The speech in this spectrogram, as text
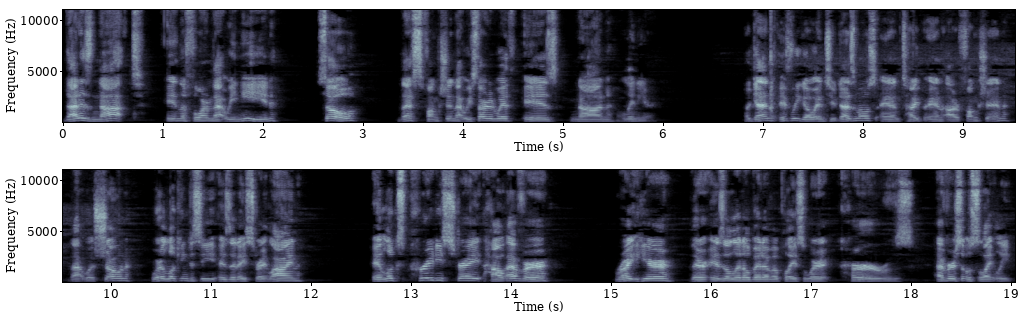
That is not in the form that we need, so this function that we started with is non-linear. Again, if we go into Desmos and type in our function that was shown, we're looking to see is it a straight line. It looks pretty straight, however, right here, there is a little bit of a place where it curves ever so slightly.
